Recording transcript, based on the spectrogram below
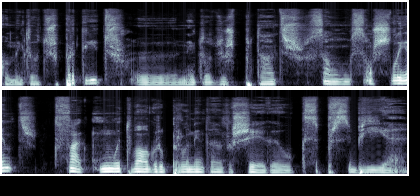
como em todos os partidos, uh, nem todos os deputados são, são excelentes. De facto, no atual grupo parlamentar do Chega, o que se percebia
